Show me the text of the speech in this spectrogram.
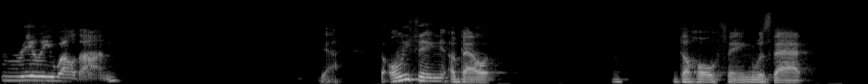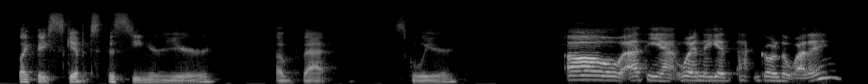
really well done. Yeah. The only thing about the whole thing was that like they skipped the senior year of that school year. Oh, at the end, when they get go to the wedding?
